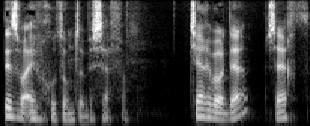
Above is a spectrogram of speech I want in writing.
Dit is wel even goed om te beseffen. Thierry Baudet zegt:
